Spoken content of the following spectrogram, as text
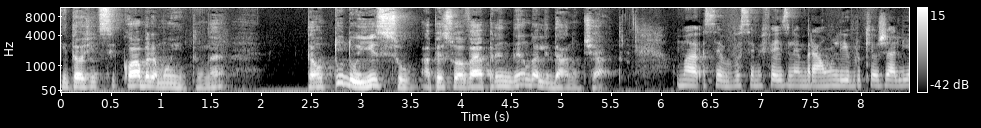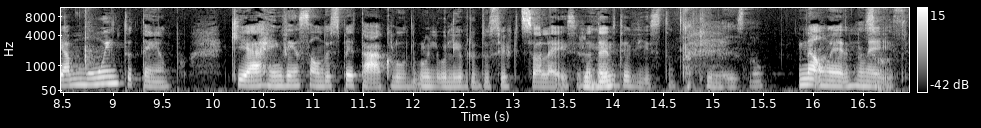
Então a gente se cobra muito, né? Então tudo isso a pessoa vai aprendendo a lidar no teatro. Uma, você me fez lembrar um livro que eu já li há muito tempo, que é A Reinvenção do Espetáculo, o, livro do Cirque de Soleil. Você já uhum. deve ter visto. Tá aqui, não é isso, não? Não, é, não é esse.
